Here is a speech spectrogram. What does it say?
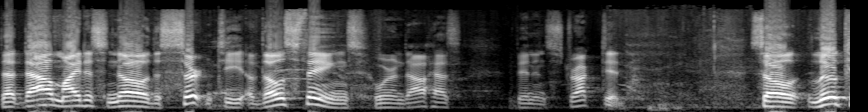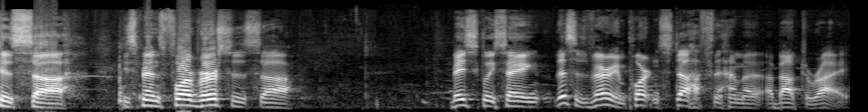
that thou mightest know the certainty of those things wherein thou hast been instructed. So Luke is. Uh, he spends four verses uh, basically saying, This is very important stuff that I'm uh, about to write.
